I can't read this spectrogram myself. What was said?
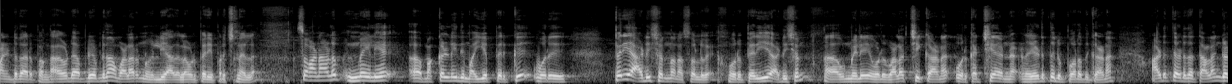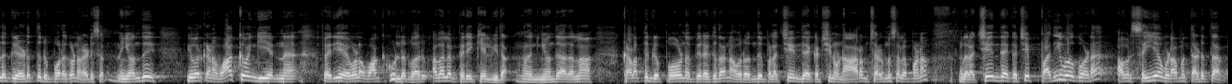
பண்ணிட்டு தான் இருப்பாங்க. அதோட அப்படி அப்படி தான் வளரணும் இல்லையா? அதெல்லாம் ஒரு பெரிய பிரச்சனை இல்லை. ஸோ ஆனாலும் உண்மையிலேயே மக்கள் நீதி மையத்திற்கு ஒரு பெரிய அடிஷன் தான் நான் சொல்லுவேன். ஒரு பெரிய அடிஷன் உண்மையிலேயே ஒரு வளர்ச்சிக்கான ஒரு கட்சியை எடுத்துகிட்டு போகிறதுக்கான அடுத்தடுத்த தளங்களுக்கு எடுத்துகிட்டு போகிறதுக்கான அடிஷன் நீங்கள் வந்து இவருக்கான வாக்கு வங்கி என்ன பெரிய எவ்வளோ வாக்கு கொண்டு வருவார் அதெல்லாம் பெரிய கேள்வி தான் நீங்கள் வந்து அதெல்லாம் களத்துக்கு போன பிறகு தான் அவர் வந்து இப்போ லட்சிய இந்தியா கட்சின்னு ஒன்று ஆரம்பிச்சாருன்னு சொல்லப்போனால் இந்த லட்சிய இந்தியா கட்சி பதிவை கூட அவர் செய்ய விடாமல் தடுத்தாங்க.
